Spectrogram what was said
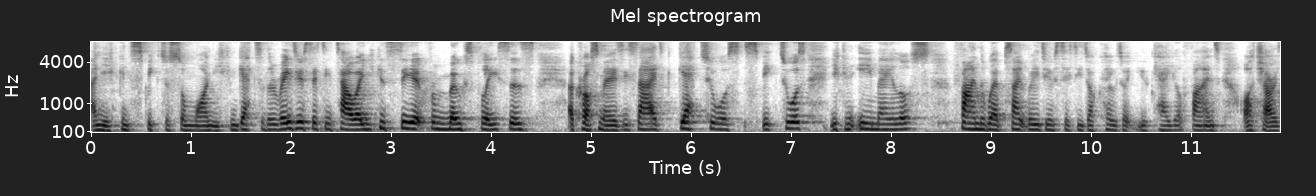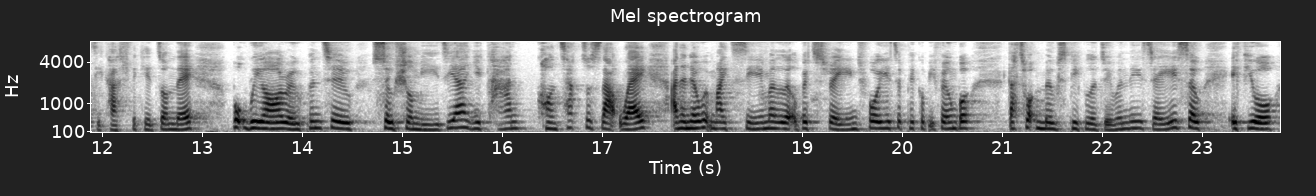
and you can speak to someone. You can get to the Radio City Tower. You can see it from most places across Merseyside. Get to us, speak to us. You can email us. Find the website radiocity.co.uk. You'll find our charity Cash for Kids on there. But we are open to social media. You can contact us that way. And I know it might seem a little bit strange for you to pick up your phone, but that's what most people are doing these days. So if you're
